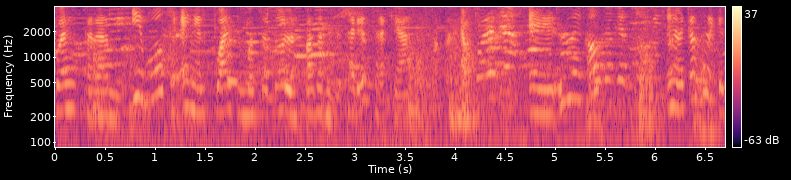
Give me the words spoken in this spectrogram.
Puedes descargar mi ebook en el cual te muestra todos los pasos necesarios para que hagas tu importación. Eh, luego, en el caso de que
